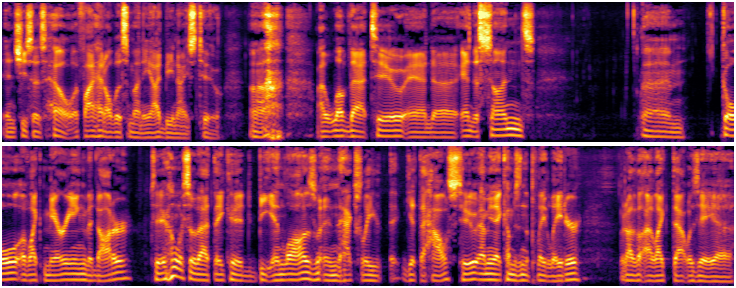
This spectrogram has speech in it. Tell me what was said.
And she says, "Hell, if I had all this money, I'd be nice too." Uh I love that too and uh and the son's um goal of like marrying the daughter too, so that they could be in laws and actually get the house too. I mean, that comes into play later, but I, I like that was a uh,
